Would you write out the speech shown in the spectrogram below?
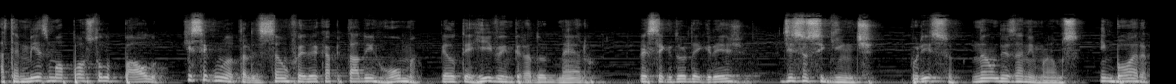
Até mesmo o apóstolo Paulo, que segundo a tradição foi decapitado em Roma pelo terrível imperador Nero, perseguidor da igreja, disse o seguinte: por isso, não desanimamos. Embora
